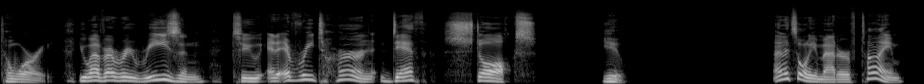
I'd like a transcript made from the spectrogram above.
to worry. You have every reason to, at every turn, death stalks you. And it's only a matter of time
